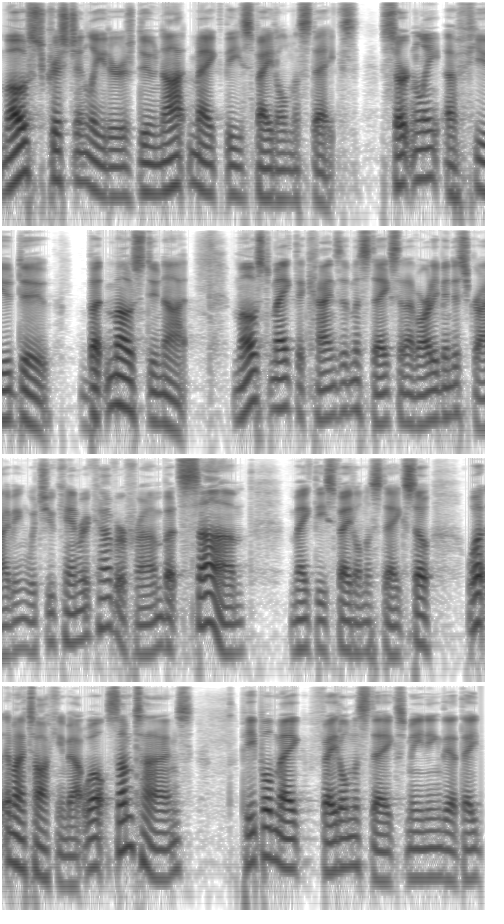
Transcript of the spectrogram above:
most Christian leaders do not make these fatal mistakes. Certainly, a few do, but most do not. Most make the kinds of mistakes that I've already been describing, which you can recover from, but some make these fatal mistakes. So, what am I talking about? Well, sometimes People make fatal mistakes, meaning that they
